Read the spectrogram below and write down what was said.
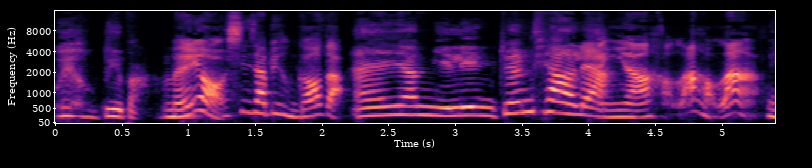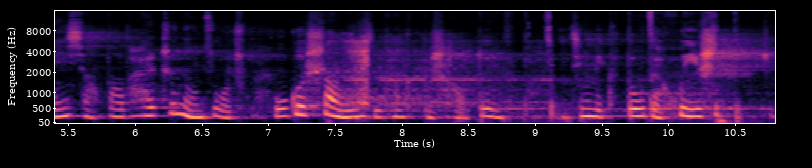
不会很贵吧？没有，性价比很高的。哎呀，米粒，你真漂亮！哎呀，好啦好啦，没想到他还真能做出来。不过少年集团可不是好对付的，总经理可都在会议室等着。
